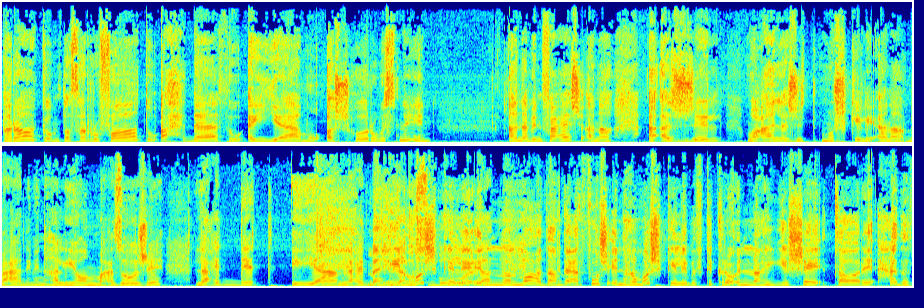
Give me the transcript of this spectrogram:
تراكم تصرفات وأحداث وأيام وأشهر وسنين. أنا بنفعش أنا أأجل معالجة مشكلة أنا بعاني منها اليوم مع زوجي لعدة أيام لعدة ما هي ل- إنه المعظم بيعرفوش إنها مشكلة بيفتكروا إنه هي شيء طارئ حدث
